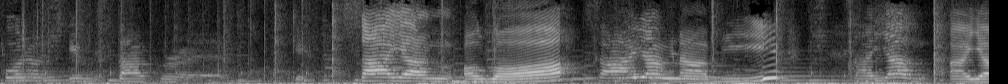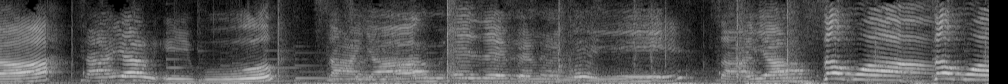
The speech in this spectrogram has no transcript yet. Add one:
follow Instagram. Okay. Sayang Allah, sayang Nabi, sayang ayah, sayang ibu, Sayang LFMI Sayang semua Semua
